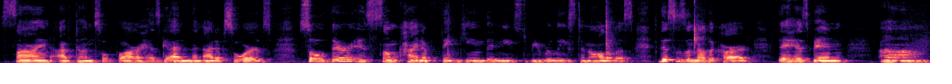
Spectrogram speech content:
sign I've done so far has gotten the Knight of Swords. So there is some kind of thinking that needs to be released in all of us. This is another card that has been um,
